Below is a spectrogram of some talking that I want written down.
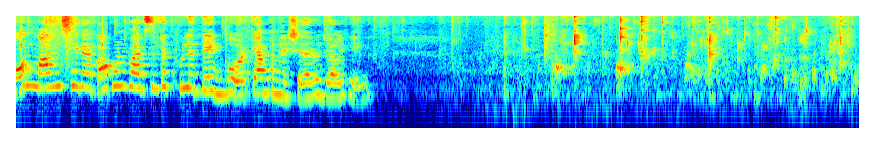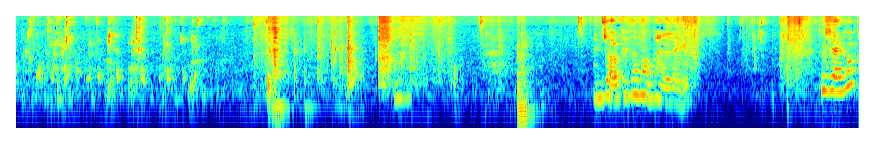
মন মানছে না কখন পার্সেলটা খুলে দেখব ওর কেমন এসে তারপর জল খেয়ে নি। জল খেতে আমার ভালো লাগে। তো যাই হোক,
